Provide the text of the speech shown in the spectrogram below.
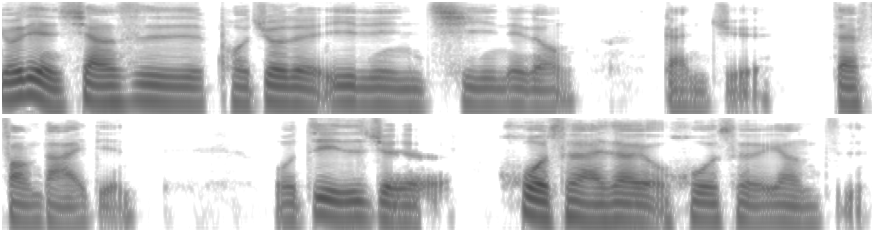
有点像是 Peugeot 的一零七那种感觉，再放大一点。我自己是觉得货车还是要有货车的样子，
